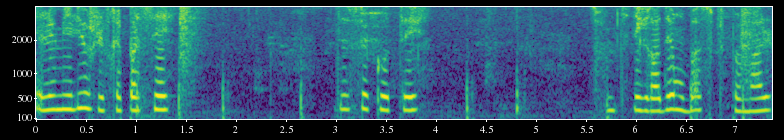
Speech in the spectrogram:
Et le milieu, je le ferai passer de ce côté. Ça fait un petit dégradé en bas, ça fait pas mal.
